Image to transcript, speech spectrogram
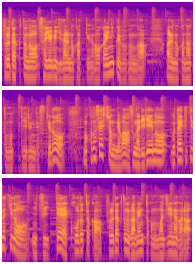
プロダクトの採用イメージになるのかっていうのが分かりにくい部分があるのかなと思っているんですけど、まあ、このセッションでは、そんなリレーの具体的な機能について、コードとかプロダクトの画面とかも交えながら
